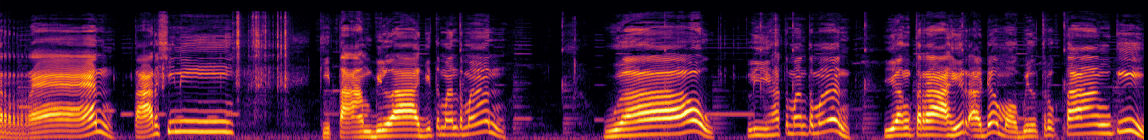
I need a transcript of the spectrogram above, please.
Keren. Taruh sini. Kita ambil lagi teman-teman. Wow, lihat teman-teman. Yang terakhir ada mobil truk tangki.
